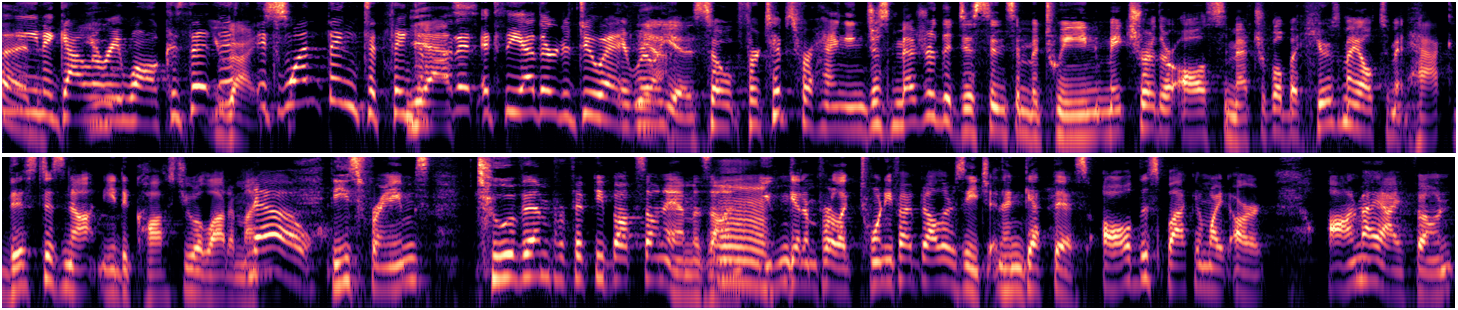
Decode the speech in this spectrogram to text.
hanging a gallery You- wall because it's one thing to think Yes. about it; it's the other to do it. It really is. So for tips for hanging, just measure the distance in between. Make sure they're all symmetrical. But here's my ultimate hack. This does not need to cost you a lot of money. No. These frames, two of them for 50 bucks on Amazon. Mm. You can get them for like $25 each. And then get this, all this black and white art on my iPhone.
